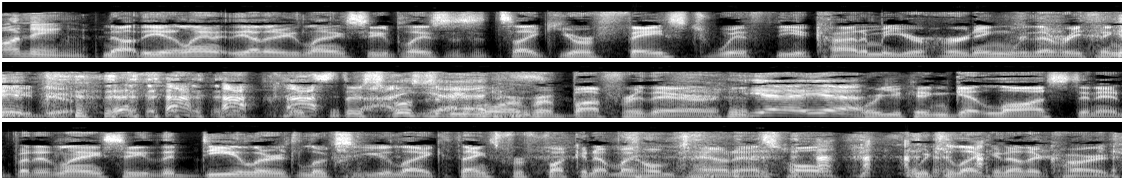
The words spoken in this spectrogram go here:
stunning. No, the Atlantic, the other Atlantic City places, it's like you're faced with the economy you're hurting with everything you do. it's, there's supposed to be more of a buffer there. Yeah, yeah. Where you can get lost in it. But Atlantic City, the dealer looks at you like, thanks for fucking up my hometown, asshole. Would you like another card?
